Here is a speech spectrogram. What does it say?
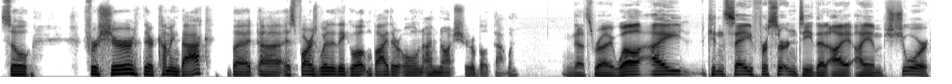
So for sure they're coming back but uh, as far as whether they go out and buy their own, I'm not sure about that one. That's right. Well, I can say for certainty that I, I am sure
